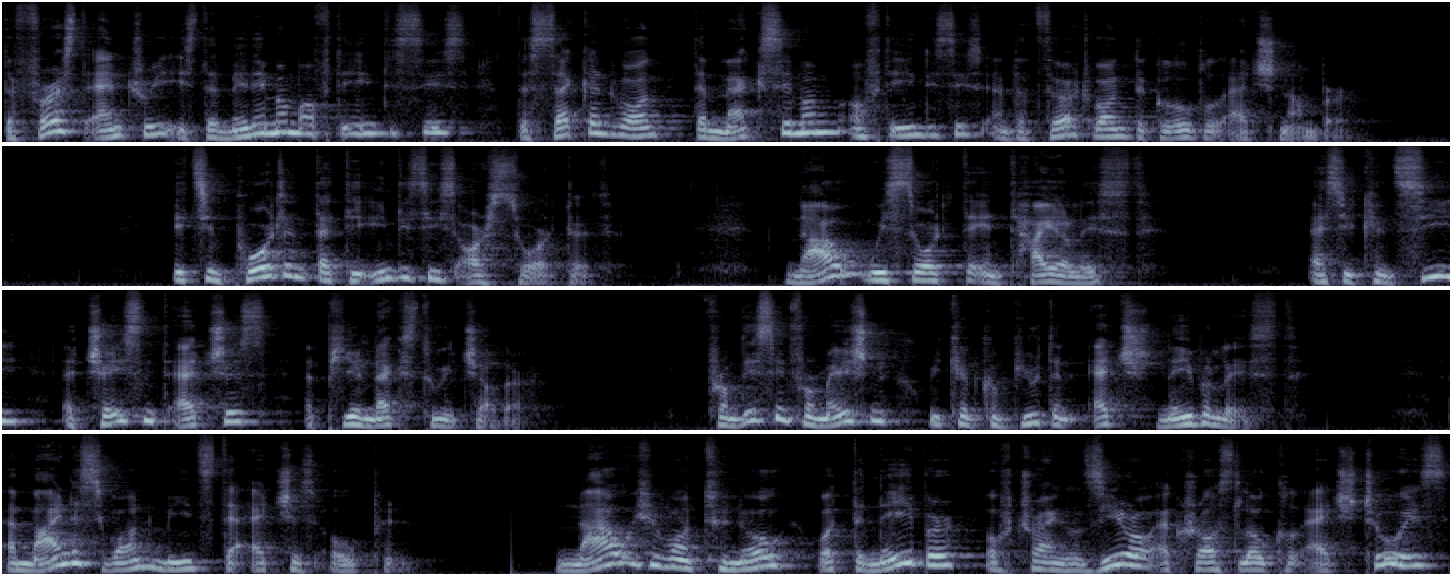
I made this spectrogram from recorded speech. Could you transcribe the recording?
The first entry is the minimum of the indices, the second one the maximum of the indices, and the third one the global edge number. It's important that the indices are sorted. Now we sort the entire list. As you can see, adjacent edges appear next to each other. From this information, we can compute an edge neighbor list. A minus 1 means the edge is open. Now if we want to know what the neighbor of triangle 0 across local edge 2 is,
